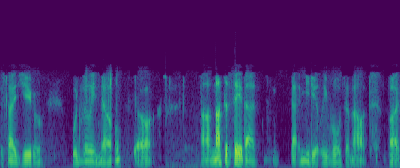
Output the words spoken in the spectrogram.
besides you would really know. So, um, not to say that that immediately rules them out, but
